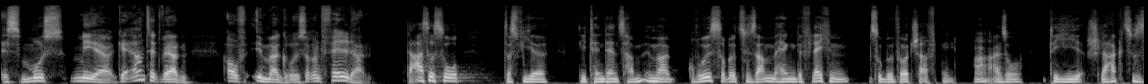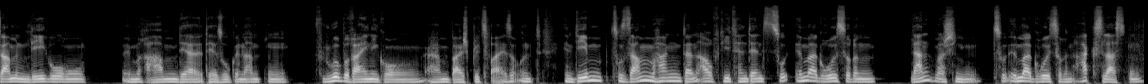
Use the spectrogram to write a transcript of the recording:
Es muss mehr geerntet werden auf immer größeren Feldern. Da ist es so, dass wir die Tendenz haben, immer größere zusammenhängende Flächen zu bewirtschaften. Also die Schlagzusammenlegung im Rahmen der, der sogenannten Flurbereinigung ähm, beispielsweise. Und in dem Zusammenhang dann auch die Tendenz zu immer größeren Landmaschinen, zu immer größeren Achslasten.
